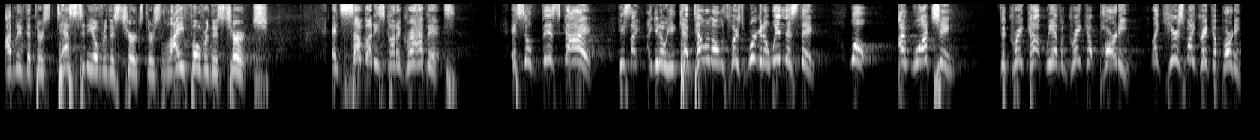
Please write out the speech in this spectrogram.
I believe that there's destiny over this church, there's life over this church. And somebody's got to grab it. And so this guy, he's like, you know, he kept telling all his players, we're going to win this thing. Well, I'm watching the Grey Cup. We have a Grey Cup party. Like, here's my Grey Cup party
